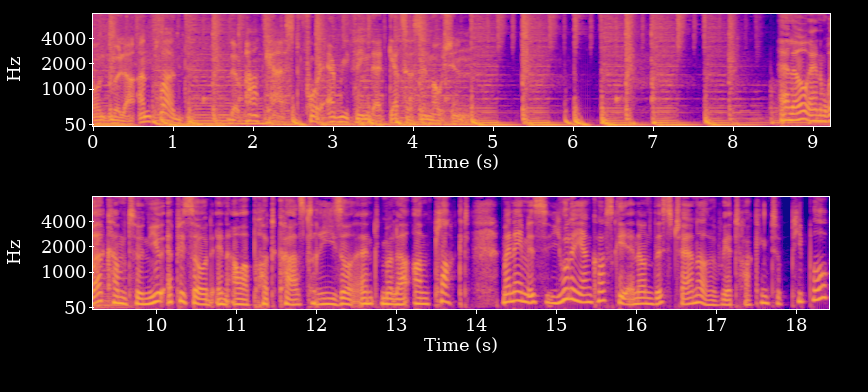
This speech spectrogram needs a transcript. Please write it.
und Müller Unplugged, the podcast for everything that gets us in motion. Hello and welcome to a new episode in our podcast Riese and Müller Unplugged. My name is Julia Jankowski and on this channel we are talking to people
